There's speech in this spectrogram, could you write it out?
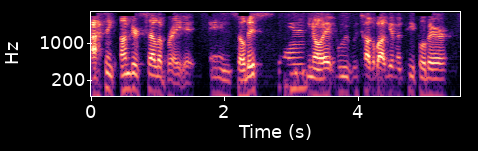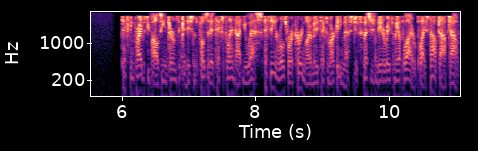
I think under celebrated, and so this Yeah. you know it, we, we talk about giving people their Texting privacy policy and terms and conditions posted at textplan.us. Texting enrolls for recurring automated text marketing messages. Message and data rates may apply. Reply stop opt out.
